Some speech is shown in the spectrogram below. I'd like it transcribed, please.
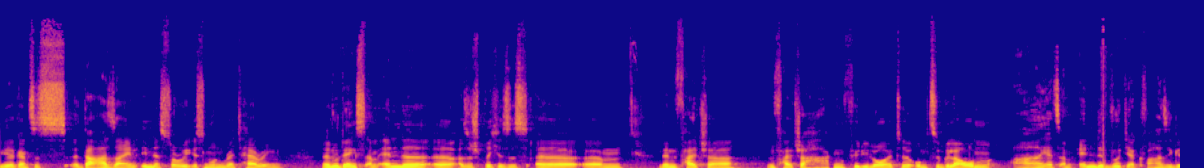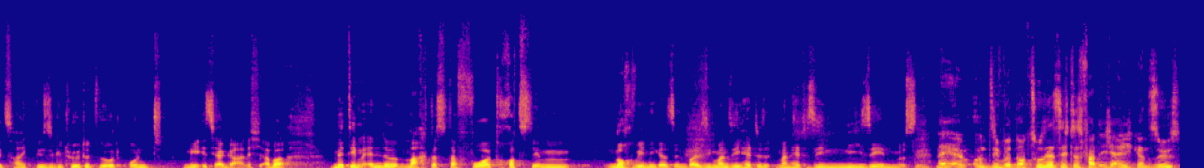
ihr ganzes Dasein in der Story ist nur ein Red Herring. Ne, du denkst am Ende, äh, also sprich, es ist äh, ähm, ein falscher ein falscher Haken für die Leute, um zu glauben, ah, jetzt am Ende wird ja quasi gezeigt, wie sie getötet wird und nee, ist ja gar nicht. Aber mit dem Ende macht das davor trotzdem noch weniger Sinn, weil sie, man, sie hätte, man hätte sie nie sehen müssen. Naja, und sie wird noch zusätzlich, das fand ich eigentlich ganz süß,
